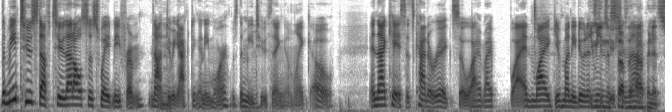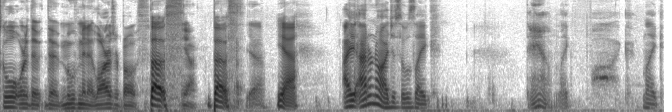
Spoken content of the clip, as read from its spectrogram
the Me Too stuff too. That also swayed me from Mm. not doing acting anymore. Was the Me Too thing? I'm like, oh, in that case, it's kind of rigged. So why am I? Why and why give money to an You institution? You mean the stuff that happened at school or the the movement at Lars or both? Both. Yeah. Both. Yeah. Yeah. I I don't know. I just it was like damn, like fuck, like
